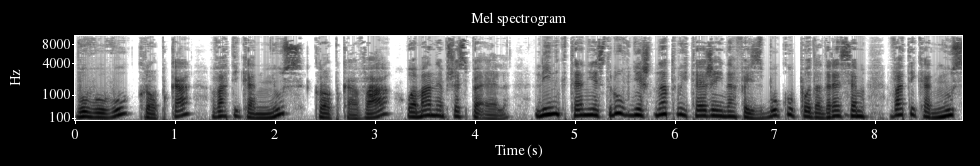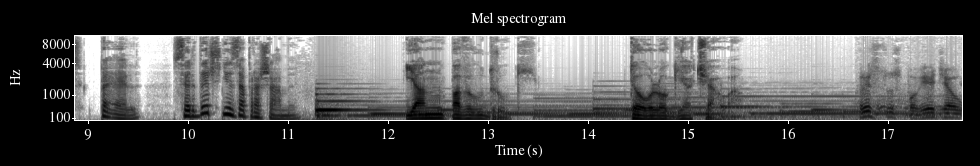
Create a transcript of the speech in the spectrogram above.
www.vaticannews.va łamane przez PL. Link ten jest również na Twitterze i na Facebooku pod adresem vaticannews.pl. Serdecznie zapraszamy. Jan Paweł II Teologia ciała Chrystus powiedział:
